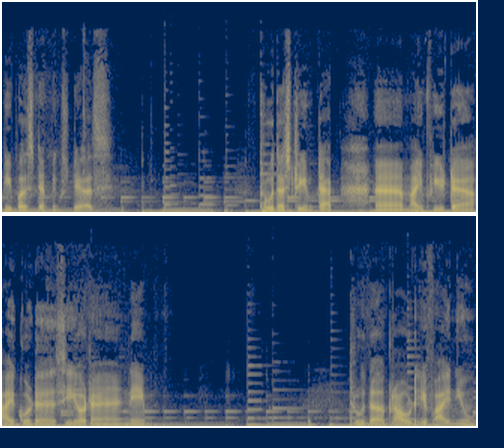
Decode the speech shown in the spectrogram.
People stepping stairs. Through the stream tap uh, my feet uh, i could uh, see your uh, name through the crowd if I knew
